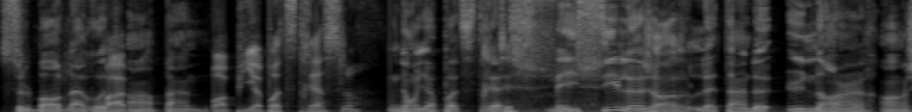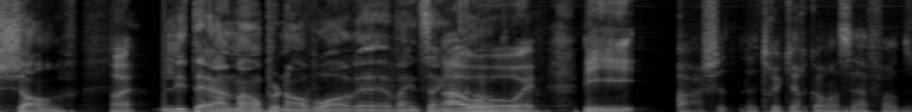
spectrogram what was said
sur le bord de la route en panne. Bon, puis il n'y a pas de stress, là. Non, il n'y a pas de stress. Mais ici, là, genre, le temps de une heure en char, Ouais. littéralement, on peut en voir euh, 25 Ah 30, ouais, ouais. Puis, ah shit, le truc a recommencé à faire du.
